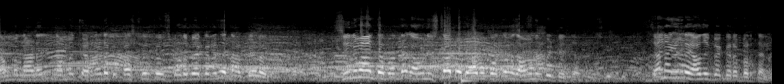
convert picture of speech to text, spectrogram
ನಮ್ಮ ನಾಡಲ್ಲಿ ನಮ್ಮ ಕರ್ನಾಟಕ ಫಸ್ಟ್ ಪ್ರಿಫರೆನ್ಸ್ ಕೊಡಬೇಕನ್ನೋದೇ ನಾವು ಕೇಳೋದು ಸಿನಿಮಾ ಅಂತ ಬಂದಾಗ ಅವ್ನು ಇಷ್ಟಪಟ್ಟು ಯಾವ್ದು ಕೊಟ್ಟು ಅದು ಅವನಿಗೆ ಬಿಟ್ಟಿದ್ದು ಚೆನ್ನಾಗಿಲ್ಲ ಯಾವುದಕ್ಕೆ ಬೇಕಾದ್ರೆ ಬರ್ತಾನೆ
